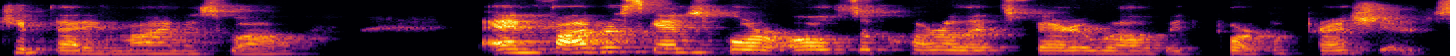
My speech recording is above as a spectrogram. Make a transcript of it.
keep that in mind as well. And FibroScan score also correlates very well with portal pressures.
